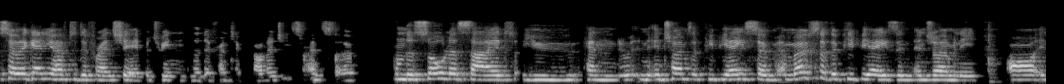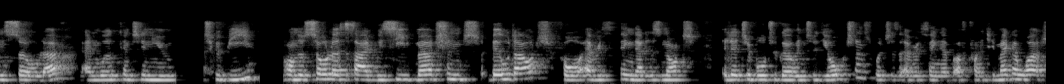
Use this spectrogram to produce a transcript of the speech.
So again, you have to differentiate between the different technologies, right? So on the solar side, you can, in, terms of PPAs, so most of the PPAs in, in Germany are in solar and will continue to be. On the solar side, we see merchant build out for everything that is not eligible to go into the auctions, which is everything above 20 megawatt.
